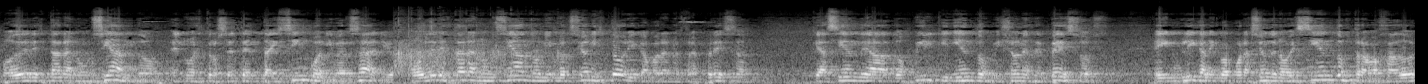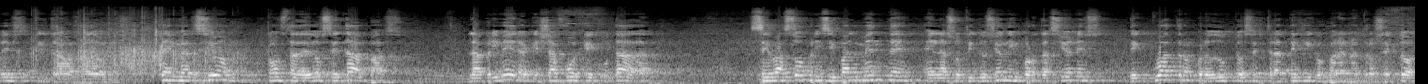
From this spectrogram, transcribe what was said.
poder estar anunciando en nuestro 75 aniversario, poder estar anunciando una inversión histórica para nuestra empresa que asciende a 2.500 millones de pesos e implica la incorporación de 900 trabajadores y trabajadoras. Esta inversión consta de dos etapas, la primera, que ya fue ejecutada, se basó principalmente en la sustitución de importaciones de cuatro productos estratégicos para nuestro sector,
